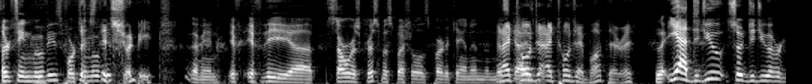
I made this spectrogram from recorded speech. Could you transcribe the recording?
Thirteen movies, fourteen it movies. It should be. I mean, if if the uh, Star Wars Christmas special is part of canon, then this And I guy's told you, got- I told you, I bought that, right? Yeah. Did you? So did you ever?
